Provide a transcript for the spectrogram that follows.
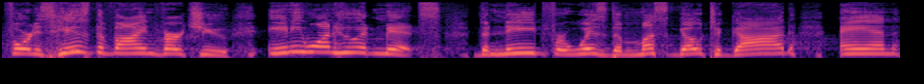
for it is His divine virtue. Anyone who admits the need for wisdom must go to God and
